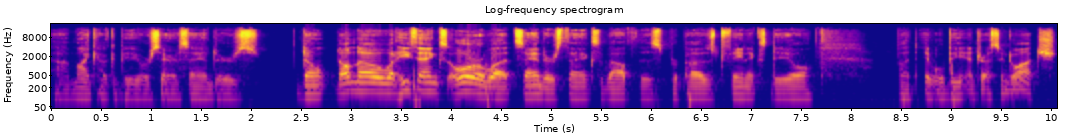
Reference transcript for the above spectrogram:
uh, Mike Huckabee or Sarah Sanders. Don't don't know what he thinks or what Sanders thinks about this proposed Phoenix deal, but it will be interesting to watch.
